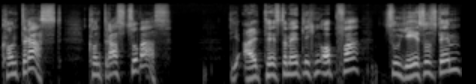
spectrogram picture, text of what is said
Kontrast. Kontrast zu was? Die alttestamentlichen Opfer zu Jesus, dem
